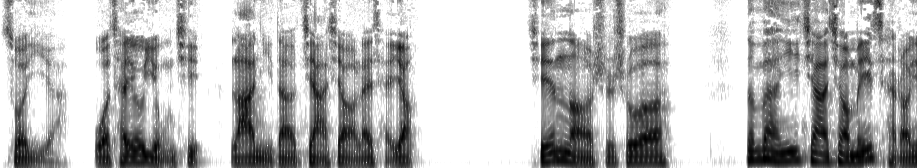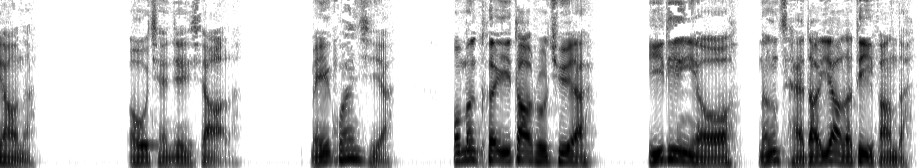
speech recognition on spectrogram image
所以啊，我才有勇气拉你到驾校来采药。秦老师说：“那万一驾校没采着药呢？”欧前进笑了：“没关系啊，我们可以到处去啊，一定有能采到药的地方的。”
